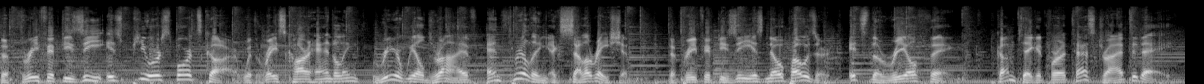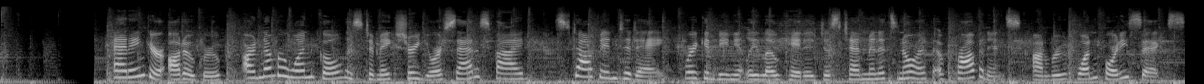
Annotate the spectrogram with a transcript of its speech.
The 350Z is pure sports car with race car handling, rear wheel drive, and thrilling acceleration. The 350Z is no poser, it's the real thing. Come take it for a test drive today. At Anchor Auto Group, our number one goal is to make sure you're satisfied. Stop in today. We're conveniently located just 10 minutes north of Providence on Route 146.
